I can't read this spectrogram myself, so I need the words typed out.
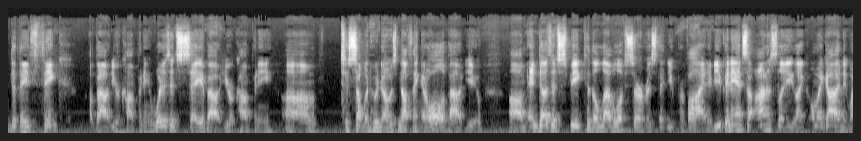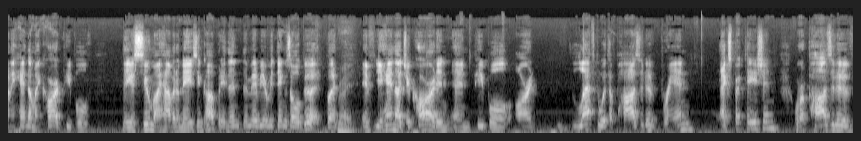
do they think about your company? What does it say about your company um, to someone who knows nothing at all about you? Um, and does it speak to the level of service that you provide? If you can answer honestly, like, oh my God, when I hand out my card, people they assume I have an amazing company, then, then maybe everything's all good. But right. if you hand out your card and, and people aren't left with a positive brand expectation or a positive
